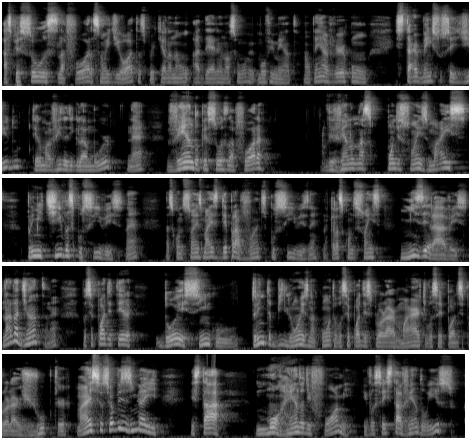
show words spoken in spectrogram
as pessoas lá fora são idiotas porque elas não aderem ao nosso movimento. Não tem a ver com estar bem sucedido, ter uma vida de glamour, né? Vendo pessoas lá fora vivendo nas condições mais primitivas possíveis, né? Nas condições mais depravantes possíveis, né? Naquelas condições miseráveis. Nada adianta, né? Você pode ter 2, 5, 30 bilhões na conta, você pode explorar Marte, você pode explorar Júpiter, mas se o seu vizinho aí está morrendo de fome e você está vendo isso,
